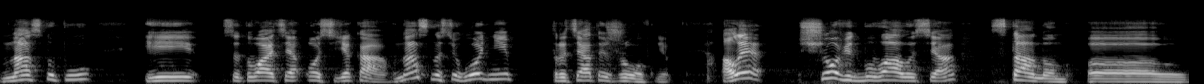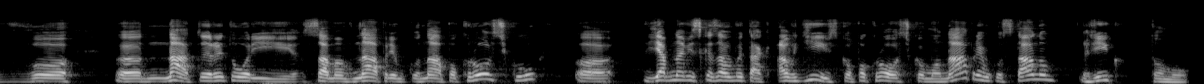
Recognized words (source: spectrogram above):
наступу. І ситуація ось яка. В нас на сьогодні 30 жовтня. Але що відбувалося станом е, в, е, на території, саме в напрямку на Покровську, е, я б навіть сказав би так: Авдіївсько-Покровському напрямку станом рік тому.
